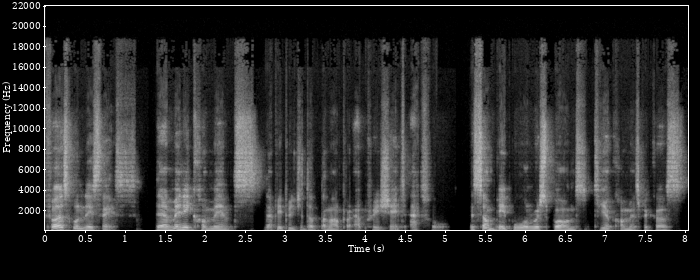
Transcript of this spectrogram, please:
First one is this there are many comments that people just don't, appreciate at all. And Some people will respond to your comments because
